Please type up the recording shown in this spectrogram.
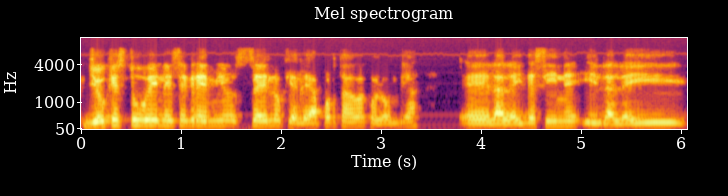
yo que estuve en ese gremio sé lo que le ha aportado a Colombia eh, la ley de cine y la ley,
